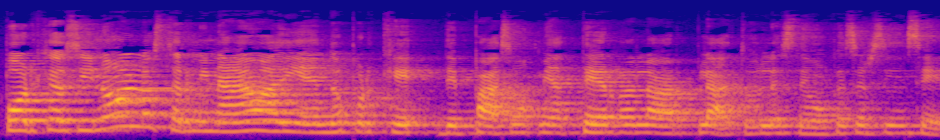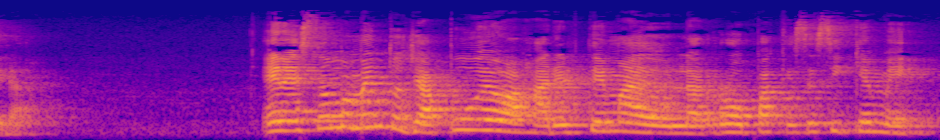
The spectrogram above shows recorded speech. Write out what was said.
Porque si no, los terminaba evadiendo porque de paso me aterra lavar platos, les tengo que ser sincera. En estos momentos ya pude bajar el tema de doblar ropa, que ese sí que me,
